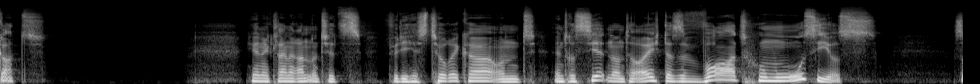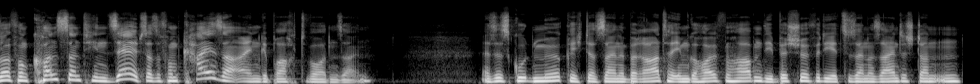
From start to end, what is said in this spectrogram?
Gott. Hier eine kleine Randnotiz für die Historiker und Interessierten unter euch. Das Wort Homoousius soll von Konstantin selbst, also vom Kaiser, eingebracht worden sein. Es ist gut möglich, dass seine Berater ihm geholfen haben, die Bischöfe, die zu seiner Seite standen.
